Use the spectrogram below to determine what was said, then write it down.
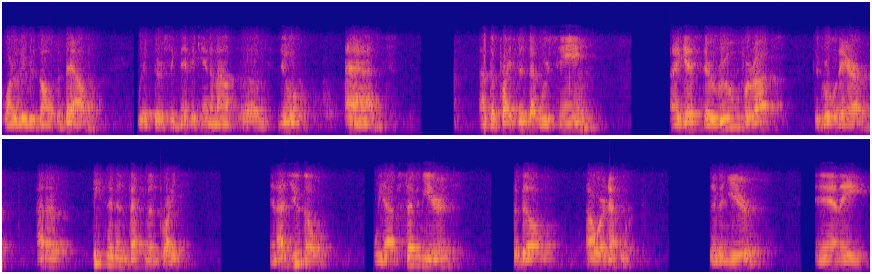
quarterly results of Bell, with their significant amount of new adds, at the prices that we're seeing, I guess there's room for us to grow there at a decent investment price. And as you know, we have seven years to build our network. Seven years in a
